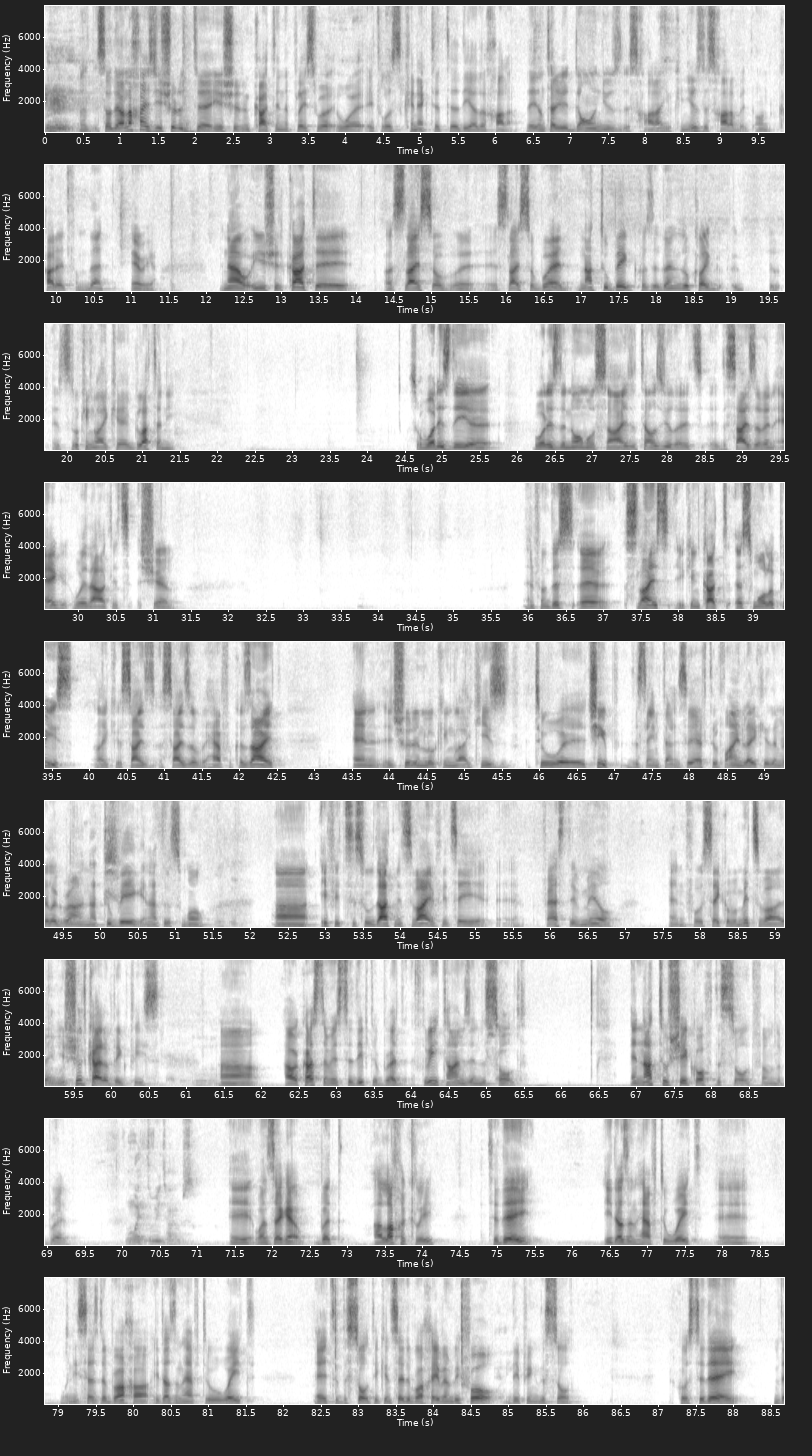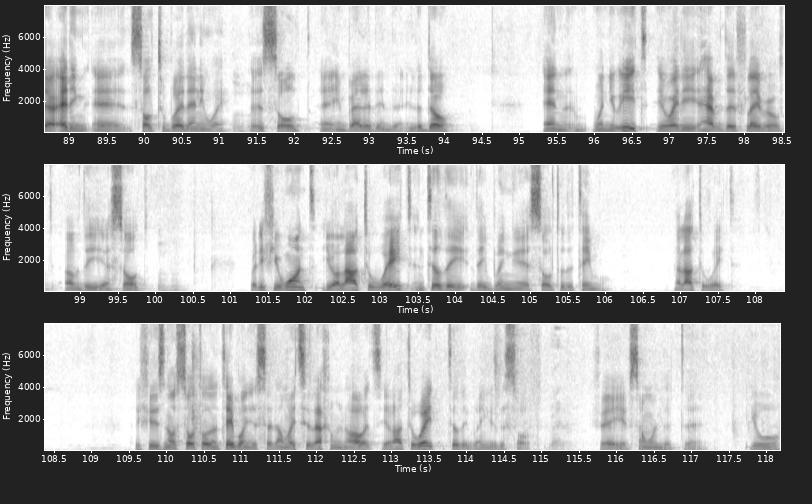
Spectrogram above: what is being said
Uh, so the halacha is you shouldn't uh, you shouldn't cut in the place where, where it was connected to the other challah. They don't tell you don't use this challah. You can use this challah, but don't cut it from that area. Now you should cut uh, a slice of uh, a slice of bread, not too big, because it then look like uh, it's looking like a gluttony. So what is the uh, what is the normal size? It tells you that it's uh, the size of an egg without its shell. And from this uh, slice, you can cut a smaller piece, like a size, a size of a half a kazait, and it shouldn't looking like he's too uh, cheap at the same time. So you have to find like the middle ground, not too big and not too small. Uh, if it's a sudat mitzvah, if it's a, a festive meal, and for the sake of a mitzvah, then you should cut a big piece. Uh, our custom is to dip the bread three times in the salt, and not to shake off the salt from the bread. Only three times. Uh, one second, but halachically, today, he doesn't have to wait. Uh, when he says the bracha, he doesn't have to wait uh, to the salt. He can say the bracha even before dipping the salt. Because today, they're adding uh, salt to bread anyway. Mhm. There is salt uh, embedded in the, in the dough. And when you eat, you already have the flavor of, of the uh, salt. Mhm. But if you want, you're allowed to wait until they, they bring uh, salt to the table. You're allowed to wait. If there's no salt on the table and you said, I'm waiting lechem and haaretz, you're allowed to wait until they bring you the salt. Right. If uh, someone that uh, you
